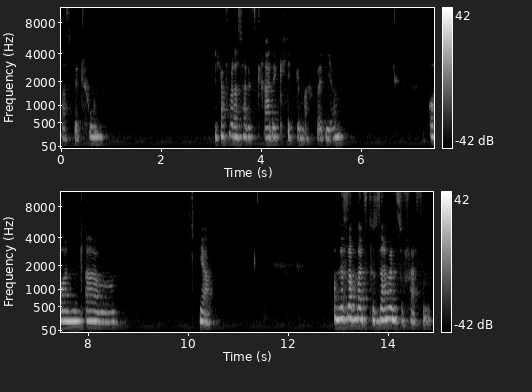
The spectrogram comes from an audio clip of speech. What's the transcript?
was wir tun. Ich hoffe, das hat jetzt gerade Klick gemacht bei dir. Und ähm, ja, um das nochmals zusammenzufassen.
